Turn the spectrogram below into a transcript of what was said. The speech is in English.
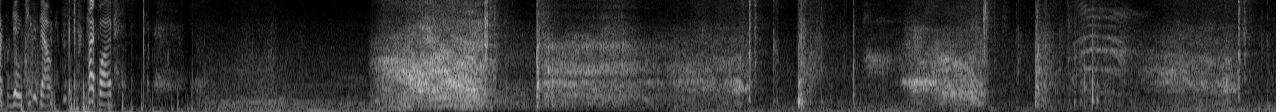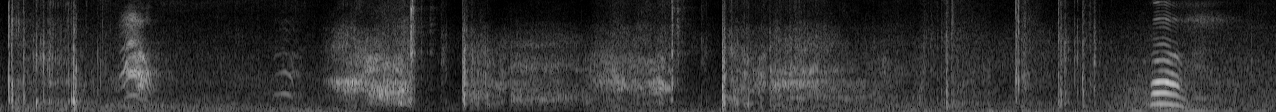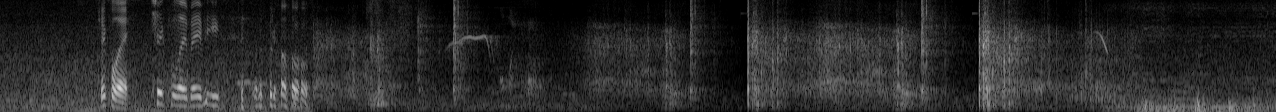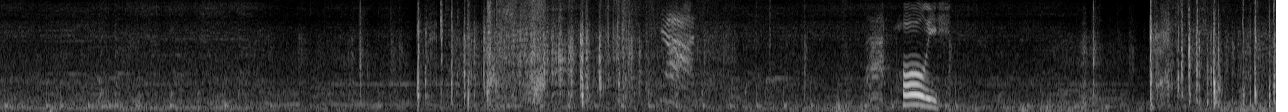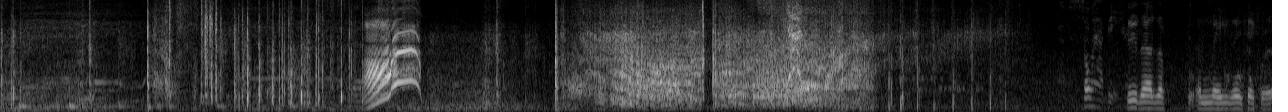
Like we're getting kicked out. High five. Chick fil A. Chick fil A, baby. Let's go. Holy sh. Ah! So happy. Dude, that was an amazing kickflip.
